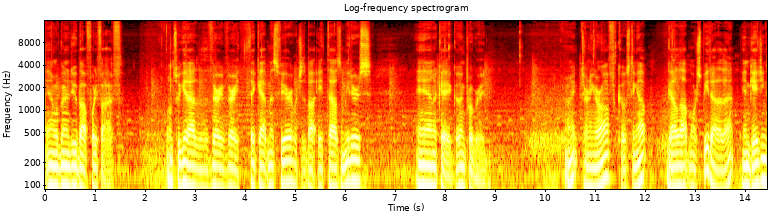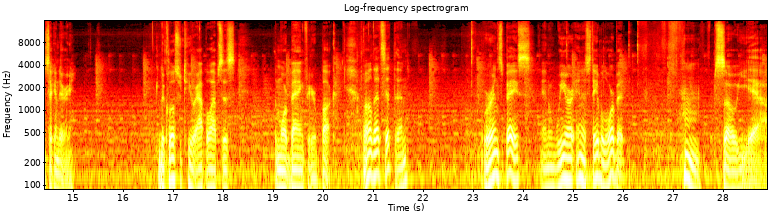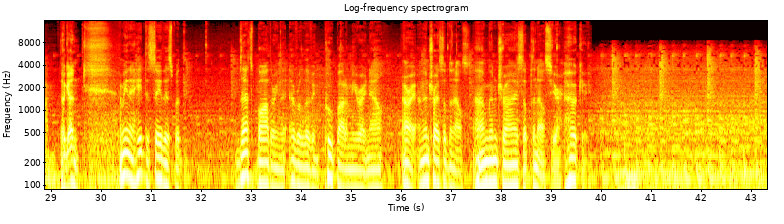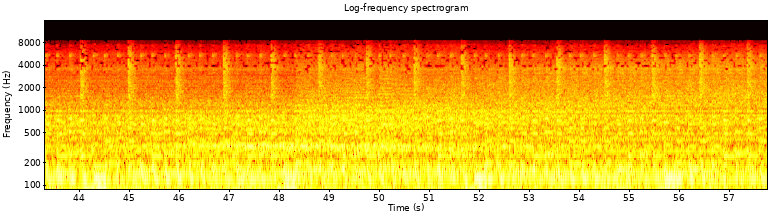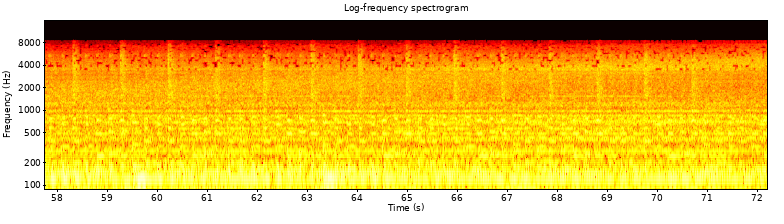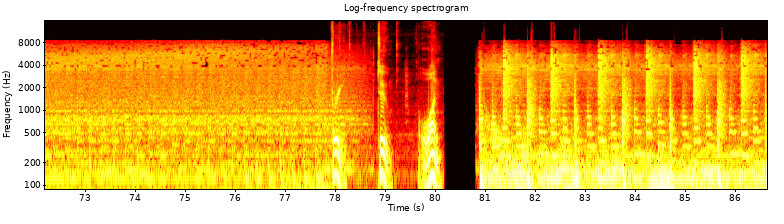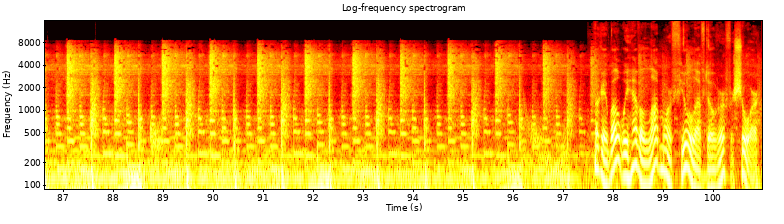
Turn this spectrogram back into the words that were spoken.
And we're going to do about 45. Once we get out of the very, very thick atmosphere, which is about 8,000 meters. And okay, going prograde. Alright, turning her off, coasting up. Got a lot more speed out of that. Engaging secondary. The closer to your apoapsis, the more bang for your buck. Well, that's it then. We're in space, and we are in a stable orbit. Hmm, so yeah. Again, I mean, I hate to say this, but that's bothering the ever-living poop out of me right now. Alright, I'm gonna try something else. I'm gonna try something else here. Okay. Two, one. Okay, well, we have a lot more fuel left over, for sure.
